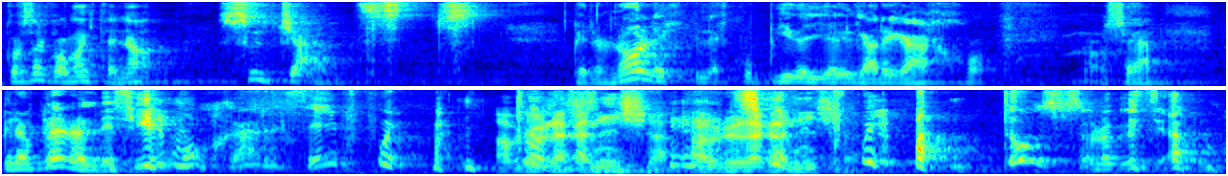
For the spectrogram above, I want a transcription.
cosas como esta, ¿no? Sucha, pero no la la escupida y el gargajo. O sea, pero claro, al decir mojarse fue espantoso. Abrió la canilla, abrió la Sí, canilla. Fue espantoso lo que se armó.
